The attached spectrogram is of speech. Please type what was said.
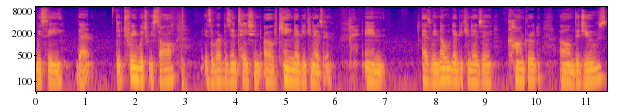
we see that the tree which we saw is a representation of King Nebuchadnezzar. And as we know, Nebuchadnezzar conquered um, the Jews.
